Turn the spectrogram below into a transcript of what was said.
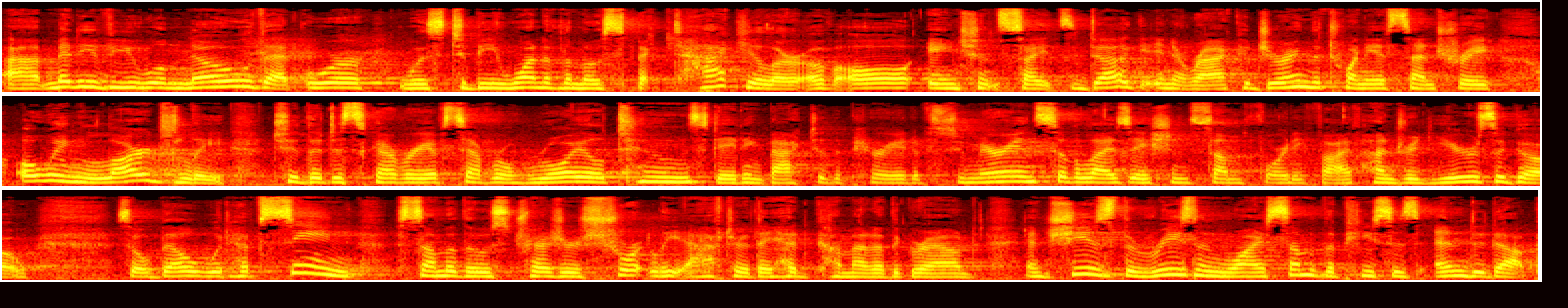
Uh, many of you will know that Ur was to be one of the most spectacular of all ancient sites dug in Iraq during the 20th century, owing largely to the discovery of several royal tombs dating back to the period of Sumerian civilization some 4,500 years ago. So Bell would have seen some of those treasures shortly after they had come out of the ground, and she is the reason why some of the pieces ended up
